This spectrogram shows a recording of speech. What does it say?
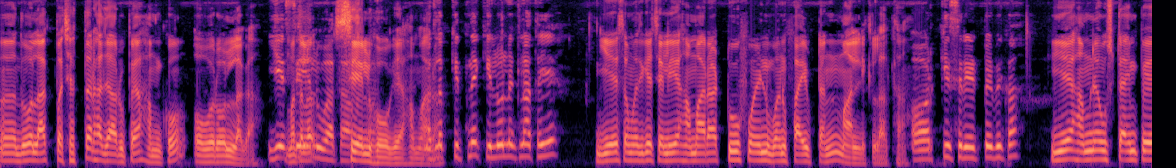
दो लाख पचहत्तर हज़ार रुपया हमको ओवरऑल लगा। ये मतलब सेल हुआ था सेल हो गया हमारा। मतलब कितने किलो निकला था ये? ये समझ के चलिए हमारा 2.15 टन माल निकला था। और किस रेट पे बिका? ये हमने उस टाइम पे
